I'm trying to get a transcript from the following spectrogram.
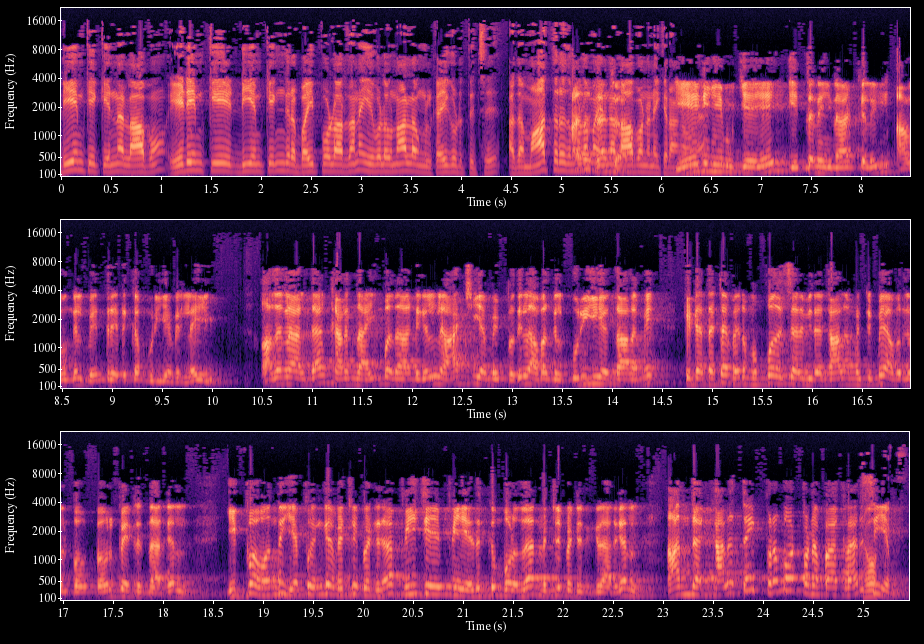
டிஎம்கேக்கு என்ன லாபம்? ஏடிஎம்கே டிஎம்கேங்கிற பைப்போலார் தானே இவ்வளவு நாள் அவங்களுக்கு கை கொடுத்துச்சு? அதை மாத்துறது மூலமா என்ன லாபம் நினைக்கிறாங்க? ஏடிஎம்கேயை இத்தனை நாட்களில் அவங்க வென்றெடுக்க முடியவில்லை. அதனால்தான் கடந்த ஐம்பது ஆண்டுகளில் ஆட்சி அமைப்பதில் அவர்கள் குறுகிய காலமே கிட்டத்தட்ட வெறும் முப்பது சதவீத காலம் மட்டுமே அவர்கள் பொறுப்பேற்றிருந்தார்கள். இப்ப வந்து எப்ப எங்க வெற்றி பெற்றிருக்கா பிஜேபி எதிர்க்கும் பொழுதுதான் வெற்றி பெற்றிருக்கிறார்கள். அந்த களத்தை ப்ரமோட் பண்ண பாக்குறாரு சிஎம்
